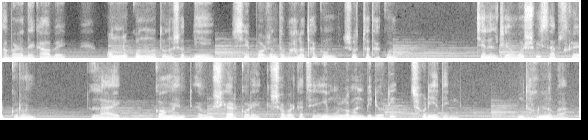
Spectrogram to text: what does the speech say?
আবারও দেখা হবে অন্য কোনো নতুন ওষুধ নিয়ে। সে পর্যন্ত ভালো থাকুন, সুস্থ থাকুন। চ্যানেলটি অবশ্যই সাবস্ক্রাইব করুন, লাইক, কমেন্ট এবং শেয়ার করে সবার কাছে এই মূল্যবান ভিডিওটি ছড়িয়ে দিন। ধন্যবাদ।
